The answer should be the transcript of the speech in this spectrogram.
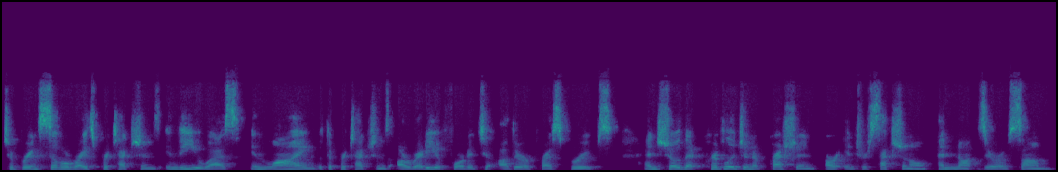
to bring civil rights protections in the US in line with the protections already afforded to other oppressed groups and show that privilege and oppression are intersectional and not zero sum.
